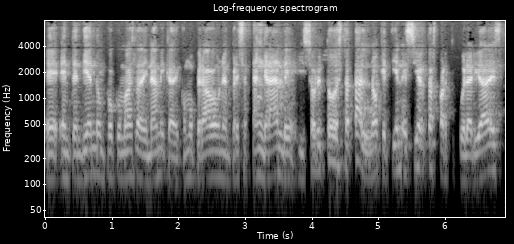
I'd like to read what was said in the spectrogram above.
eh, entendiendo un poco más la dinámica de cómo operaba una empresa tan grande y sobre todo estatal, ¿no? Que tiene ciertas particularidades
